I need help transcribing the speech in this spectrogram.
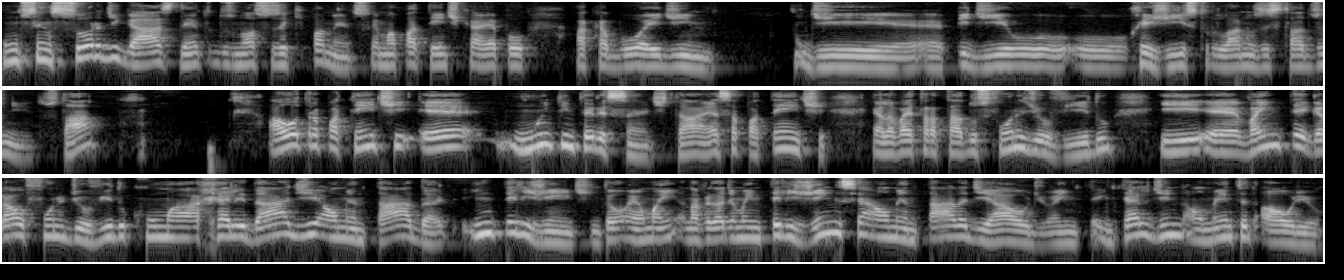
um sensor de gás dentro dos nossos equipamentos. É uma patente que a Apple acabou aí de, de é, pedir o, o registro lá nos Estados Unidos, tá? A outra patente é muito interessante, tá? Essa patente ela vai tratar dos fones de ouvido e é, vai integrar o fone de ouvido com uma realidade aumentada inteligente. Então é uma, na verdade, é uma inteligência aumentada de áudio, é Intelligent Augmented Audio.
